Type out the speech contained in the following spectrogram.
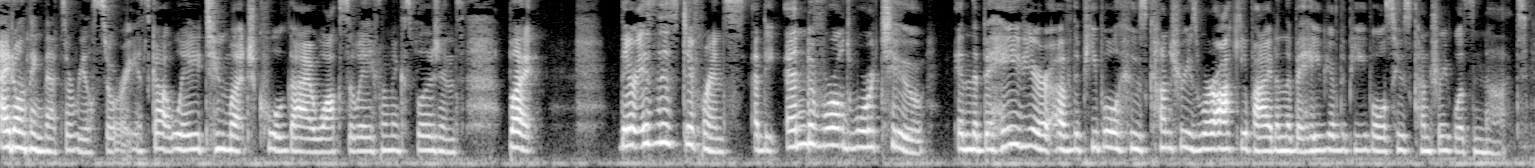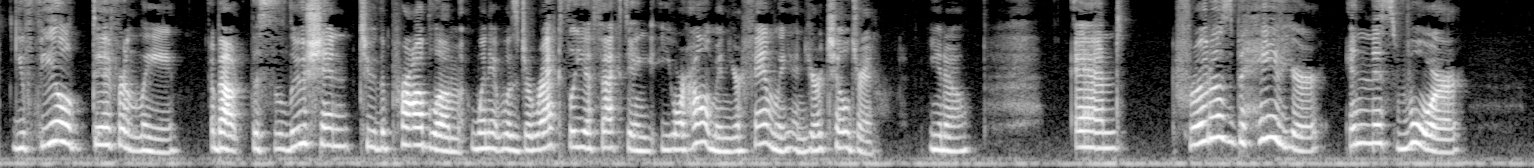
I don't think that's a real story. It's got way too much cool guy walks away from explosions. But there is this difference at the end of World War II in the behavior of the people whose countries were occupied and the behavior of the peoples whose country was not. You feel differently about the solution to the problem when it was directly affecting your home and your family and your children, you know? And Frodo's behavior in this war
